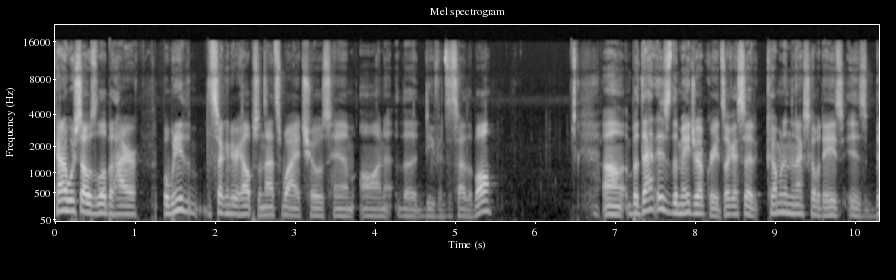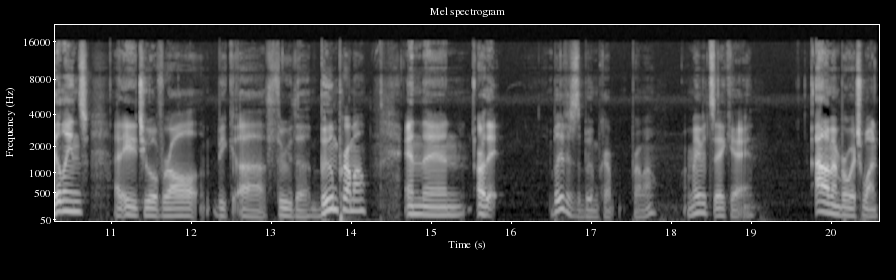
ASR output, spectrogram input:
kind of wish that was a little bit higher. But we need the, the secondary helps, and that's why I chose him on the defensive side of the ball. Um, but that is the major upgrades. Like I said, coming in the next couple days is Billings at 82 overall uh, through the Boom promo, and then or the I believe this is the Boom promo, or maybe it's AK. I don't remember which one.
